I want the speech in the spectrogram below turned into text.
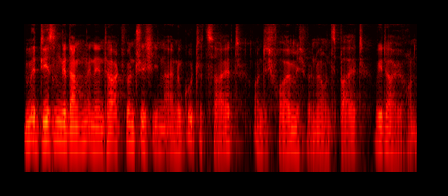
Mit diesen Gedanken in den Tag wünsche ich Ihnen eine gute Zeit und ich freue mich, wenn wir uns bald wiederhören.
